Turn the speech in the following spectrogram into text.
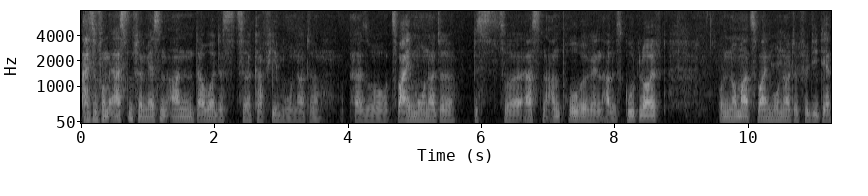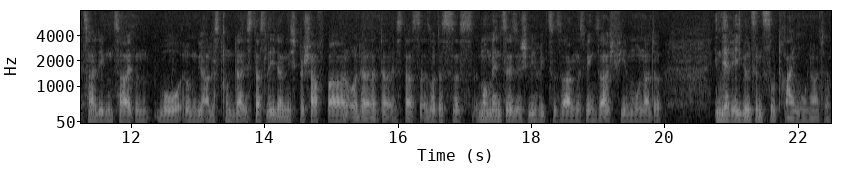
Also vom ersten Vermessen an dauert es circa vier Monate. Also zwei Monate bis zur ersten Anprobe, wenn alles gut läuft. Und nochmal zwei Monate für die derzeitigen Zeiten, wo irgendwie alles drunter ist, das Leder nicht beschaffbar oder da ist das. Also das ist im Moment sehr, sehr schwierig zu sagen. Deswegen sage ich vier Monate. In der Regel sind es so drei Monate.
